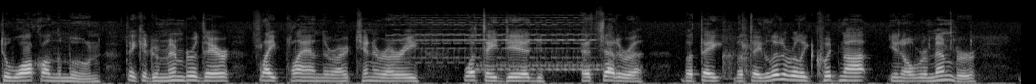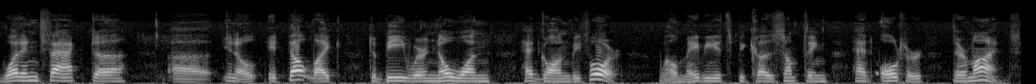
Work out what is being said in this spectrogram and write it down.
to walk on the moon. They could remember their flight plan, their itinerary, what they did, etc. But they, but they literally could not, you know, remember what in fact, uh, uh, you know, it felt like to be where no one had gone before. Well, maybe it's because something had altered their minds.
